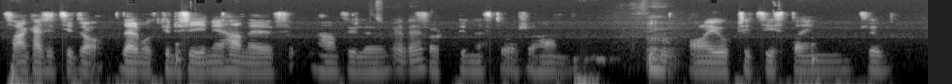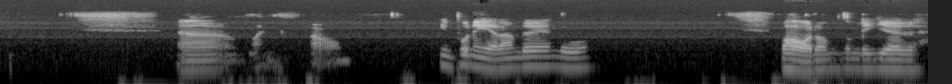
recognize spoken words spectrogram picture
Så han kanske inte sitter av. Däremot Kudicini, han, är, han fyller 40 nästa år så han har gjort sitt sista i en klubb. Uh, ja, imponerande ändå. Vad har de? De ligger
